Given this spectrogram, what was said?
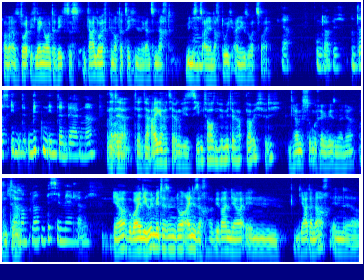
weil man also deutlich länger unterwegs ist. Und da läuft man auch tatsächlich eine ganze Nacht, mindestens Mhm. eine Nacht durch, einige sogar zwei. Unglaublich. Und das in, mitten in den Bergen, ne? Also Aber- der, der, der Eiger hat ja irgendwie 7000 Höhenmeter gehabt, glaube ich, für dich. Ja, müsste ungefähr gewesen sein, ja. Und Der Mont Blanc ein bisschen mehr, glaube ich. Ja, wobei die Höhenmeter sind nur eine Sache. Wir waren ja im Jahr danach in, äh,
